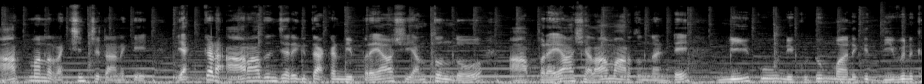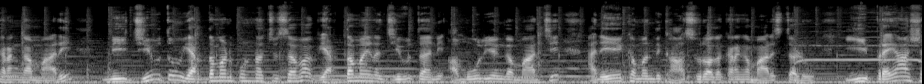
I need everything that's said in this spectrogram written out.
ఆత్మలను రక్షించటానికి ఎక్కడ ఆరాధన జరిగితే అక్కడ నీ ప్రయాస ఎంత ఉందో ఆ ప్రయాస ఎలా మారుతుందంటే నీకు నీ కుటుంబానికి దీవెనకరంగా మారి నీ జీవితం వ్యర్థం అనుకుంటున్నా చూసావా? వ్యర్థమైన జీవితాన్ని అమూల్యంగా మార్చి అనేక మందికి ఆశీర్వాదకరంగా మారుస్తాడు. ఈ ప్రయాస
